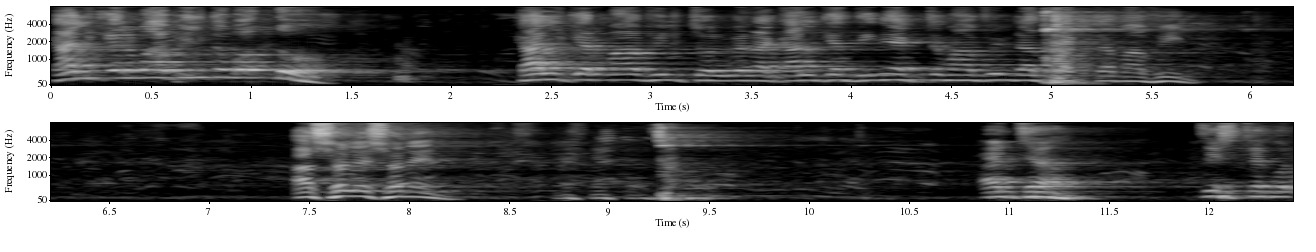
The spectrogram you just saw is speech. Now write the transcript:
কালকের মাহফিল তো বন্ধ। কালকের মাহফিল চলবে না। কালকে দিনে একটা মাহফিল, রাতে একটা মাহফিল। আসলে শোনেন। আচ্ছা। চেষ্টা কর।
